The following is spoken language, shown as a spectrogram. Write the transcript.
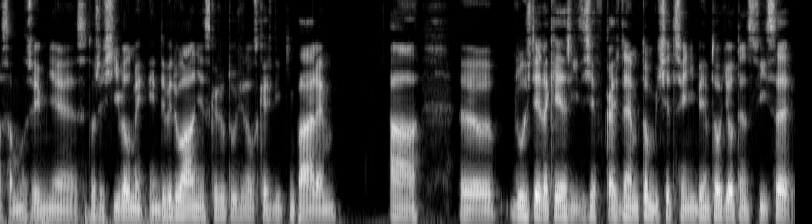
samozřejmě se to řeší velmi individuálně s každou tou ženou, s každým tím párem A důležité je také říct, že v každém tom vyšetření během toho těhotenství se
